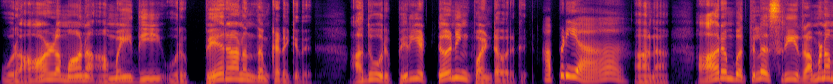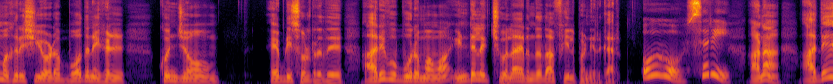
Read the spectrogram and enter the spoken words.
ஒரு ஆழமான அமைதி ஒரு பேரானந்தம் கிடைக்குது. அது ஒரு பெரிய டேர்னிங் பாயிண்ட் அவருக்கு. அப்படியா? ஆனா ஆரம்பத்துல ஸ்ரீ ரமண மகரிஷியோட போதனைகள் கொஞ்சம் எப்படி சொல்றது அறிவுபூர்வமா இன்டெலெக்சுவலா இருந்ததா ஃபீல் பண்ணிருக்கார். ஓ சரி. ஆனா அதே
